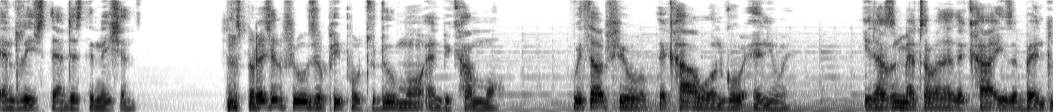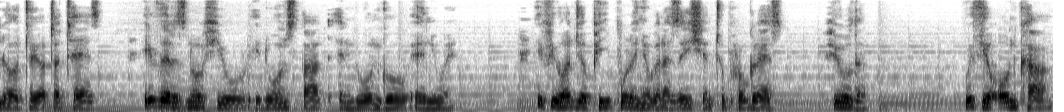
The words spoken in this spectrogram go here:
and reach their destinations. Inspiration fuels your people to do more and become more. Without fuel, the car won't go anywhere. It doesn't matter whether the car is a Bentley or Toyota Tazz. If there is no fuel, it won't start and it won't go anywhere. If you want your people and your organization to progress, fuel them. With your own car,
